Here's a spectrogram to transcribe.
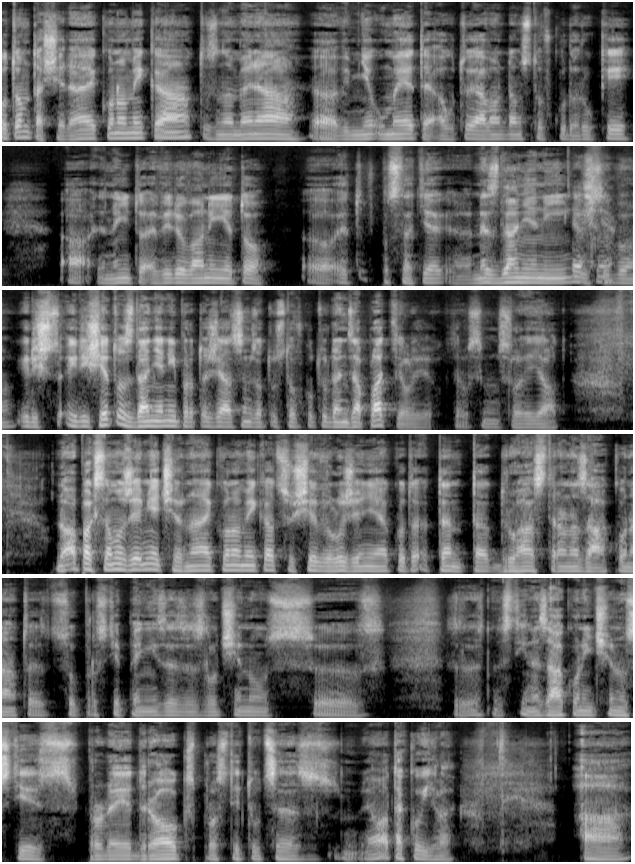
Potom ta šedá ekonomika, to znamená, eh, vy mě umejete auto, já vám dám stovku do ruky a není to evidovaný, je to, eh, je to v podstatě nezdaněný, když si, i, když, i když je to zdaněný, protože já jsem za tu stovku tu daň zaplatil, že, kterou jsem musel vydělat. No a pak samozřejmě černá ekonomika, což je vyloženě jako ta, ten, ta druhá strana zákona, to jsou prostě peníze ze zločinu, z, z, z té nezákonné činnosti, z prodeje drog, z prostituce z, jo, a takovýhle. A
